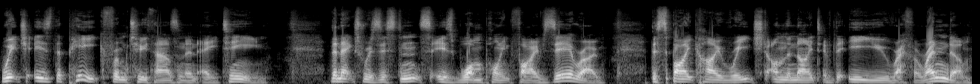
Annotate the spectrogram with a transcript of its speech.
which is the peak from 2018. The next resistance is 1.50, the spike high reached on the night of the EU referendum.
